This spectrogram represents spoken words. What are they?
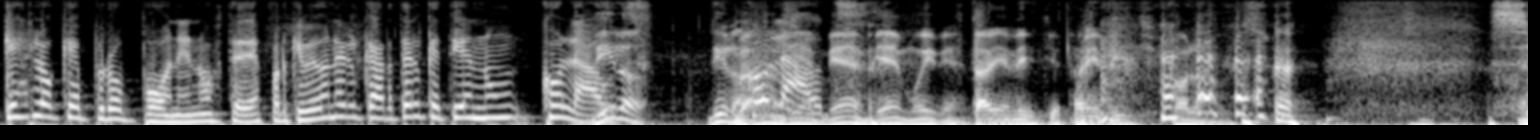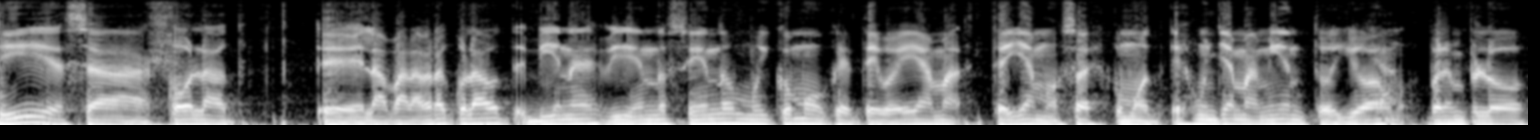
¿qué es lo que proponen ustedes? Porque veo en el cartel que tienen un call-out. Dilo, dilo. Call Ah, outs. bien, bien, bien, muy bien. Está bien dicho, está bien dicho. Call. Sí, o sea, call out. Eh, la palabra call out viene viendo siendo muy como que te voy a llamar, te llamo, ¿sabes? Como es un llamamiento. Yo, por ejemplo,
